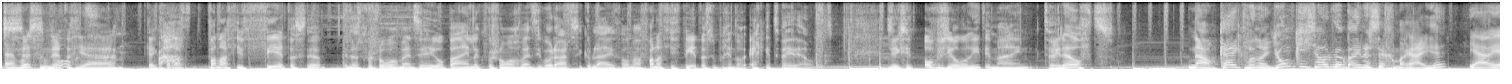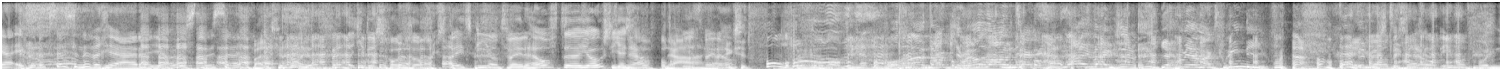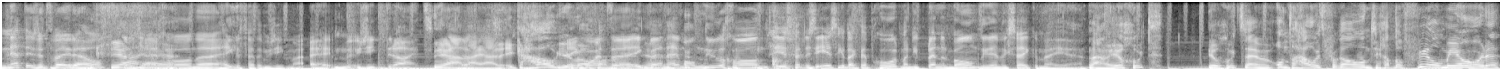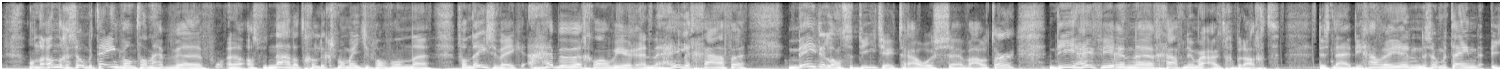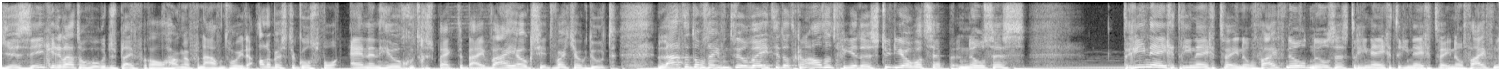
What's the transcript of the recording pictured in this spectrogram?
Er wordt 36 vervolgd. jaar. Kijk, vanaf, vanaf je 40ste, en dat is voor sommige mensen heel pijnlijk, voor sommige mensen worden hartstikke blij van, maar vanaf je 40ste begint toch echt je tweede helft. Dus ik zit officieel nog niet in mijn tweede helft. Nou, kijk, van een jonkie zouden we bijna zeggen, Marije. Ja, ja, ik ben ook 36 jaar, hè, Joost. Dus, eh, Maar ik vind het wel heel vet dat je dus gewoon zo steeds in jouw tweede helft, eh, Joost. Jij zit wel volop in je tweede ja, helft. ik zit vol op. Volop, net begonnen. Nou, dankjewel, Wouter. Jij, maakt vrienden. Ik wil te zeggen dat iemand voor net in zijn tweede helft, Ja, dat jij ja, ja. gewoon eh, hele vette muziek, ma- eh, muziek draait. Ja, nou ja, ik hou hier Ik, wel word, van. eh, ik Ja. ben helemaal nu gewoon. Eerst, het is de eerste keer dat ik het heb gehoord, maar die Planet Boom die neem ik zeker mee. eh. Nou, heel goed. Heel goed. En onthoud het vooral, want je gaat nog veel meer horen. Onder andere zo meteen, want dan hebben we, eh, als we na dat geluksmomentje van, van, eh, van deze week, hebben we gewoon weer een hele gave Nederlandse DJ trouwens, eh, Wouter. Die heeft weer een eh, gaaf nummer uitgebracht. Dus nou, die gaan we zo meteen je zeker laten horen. Dus blijf vooral hangen. Vanavond hoor je de allerbeste gospel en een heel goed gesprek erbij. Waar je ook zit, wat je ook doet. Laat het ons eventueel weten. Dat kan altijd via de studio WhatsApp 06 3939250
